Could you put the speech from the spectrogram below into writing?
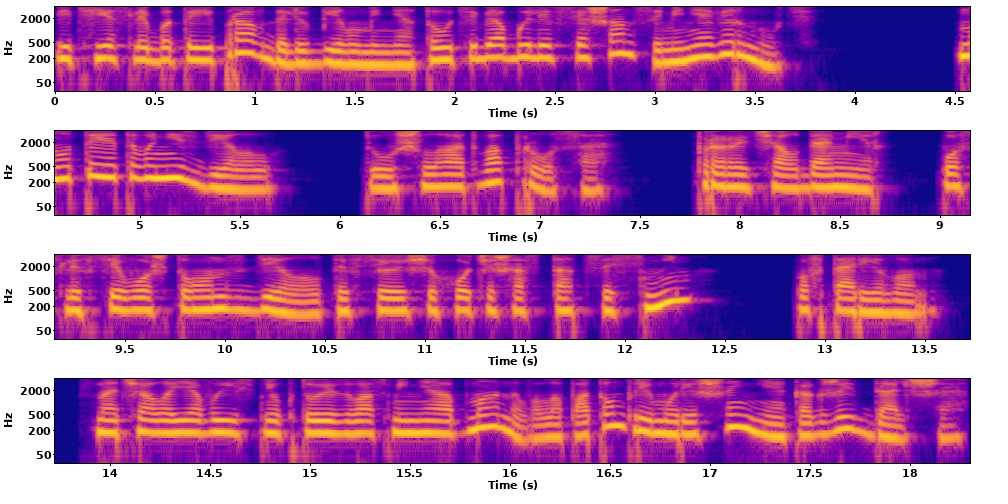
Ведь если бы ты и правда любил меня, то у тебя были все шансы меня вернуть. Но ты этого не сделал. Ты ушла от вопроса. — прорычал Дамир. «После всего, что он сделал, ты все еще хочешь остаться с ним?» — повторил он. «Сначала я выясню, кто из вас меня обманывал, а потом приму решение, как жить дальше».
